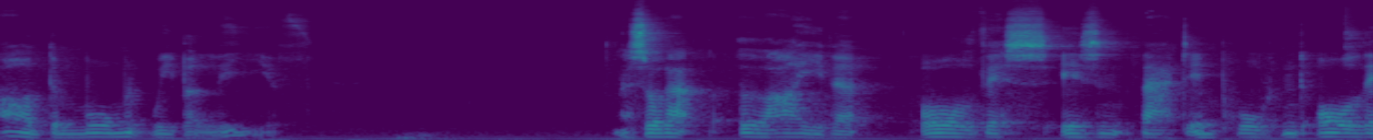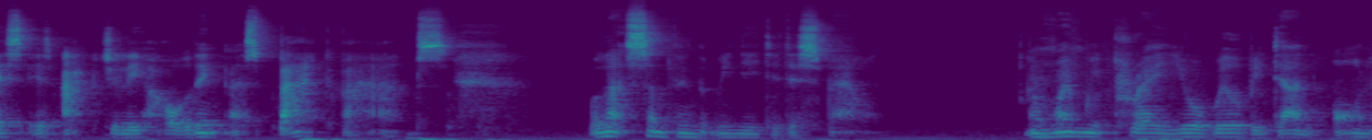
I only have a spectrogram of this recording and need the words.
God the moment we believe. And so that lie that all this isn't that important, all this is actually holding us back, perhaps, well, that's something that we need to dispel. And when we pray, Your will be done on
